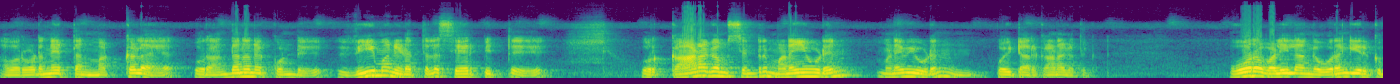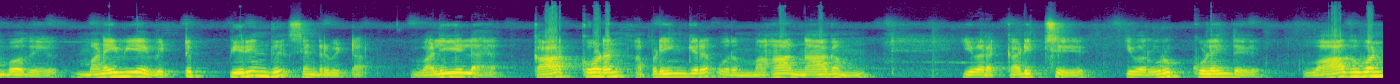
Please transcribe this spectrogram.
அவர் உடனே தன் மக்களை ஒரு அந்தணனை கொண்டு வீமன் இடத்துல சேர்ப்பித்து ஒரு காணகம் சென்று மனைவியுடன் மனைவியுடன் போயிட்டார் காணகத்துக்கு போகிற வழியில் அங்கே உறங்கி இருக்கும்போது மனைவியை விட்டு பிரிந்து சென்று விட்டார். வழியில் கார்கோடன் அப்படிங்கிற ஒரு மகா நாகம் இவரை கடித்து இவர் உருக்குலைந்து வாகுவன்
